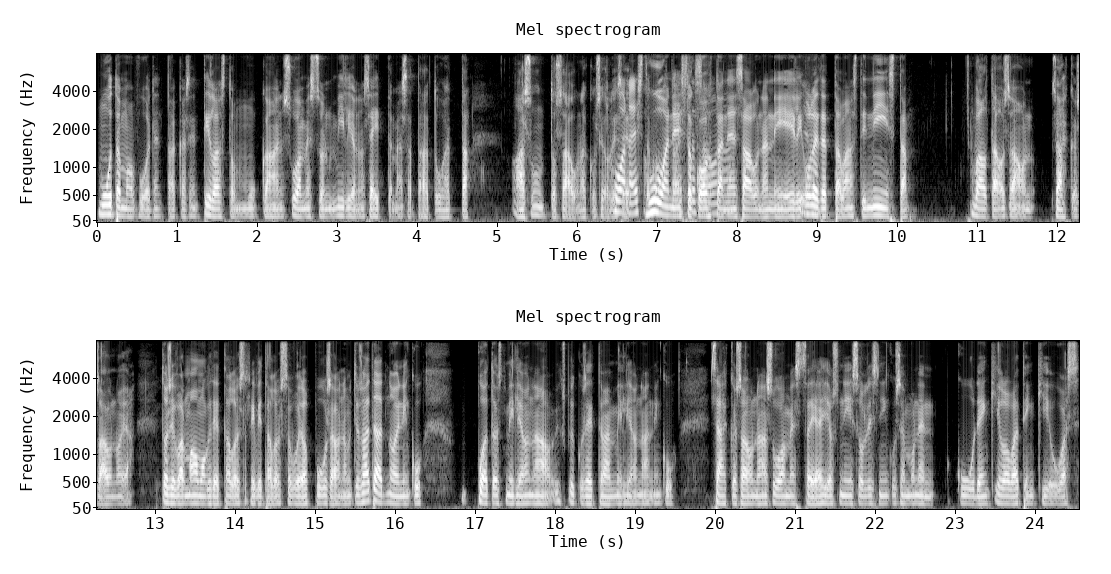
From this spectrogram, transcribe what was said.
muutaman vuoden takaisin tilaston mukaan Suomessa on miljoona 700 000 asuntosauna, kun se oli Huoneisto- se huoneistokohtainen sauna, sauna niin, eli Joo. oletettavasti niistä valtaosa on sähkösaunoja. Tosi varmaan omakotitaloissa, rivitaloissa voi olla puusauna, mutta jos ajatellaan, että noin niin kuin puolitoista miljoonaa, 1,7 miljoonaa niin kuin sähkösaunaa Suomessa, ja jos niissä olisi niin kuin semmoinen kuuden kilowatin kiuas,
